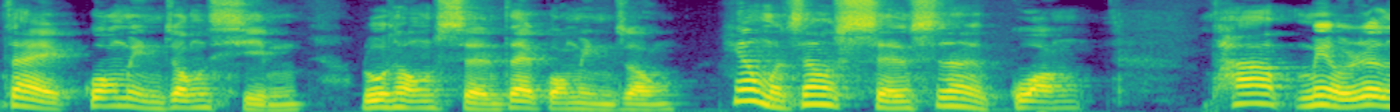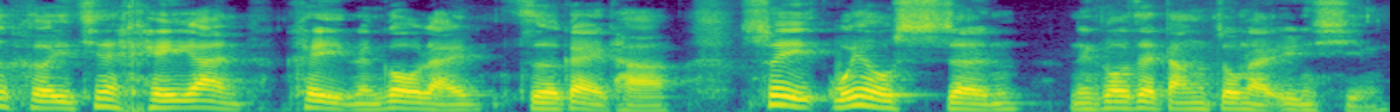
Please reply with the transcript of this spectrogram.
在光明中行，如同神在光明中。因为我们知道神是那个光，他没有任何一切黑暗可以能够来遮盖他，所以唯有神能够在当中来运行。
